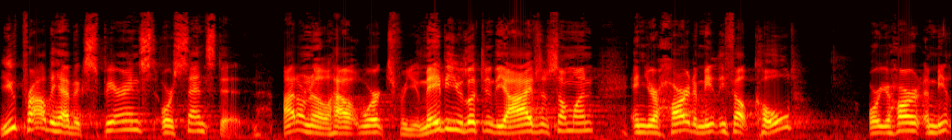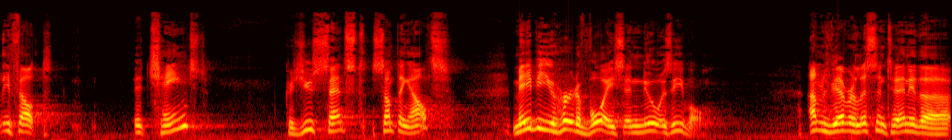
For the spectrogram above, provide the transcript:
You probably have experienced or sensed it. I don't know how it worked for you. Maybe you looked into the eyes of someone and your heart immediately felt cold, or your heart immediately felt it changed because you sensed something else. Maybe you heard a voice and knew it was evil. I don't know if you ever listened to any of the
